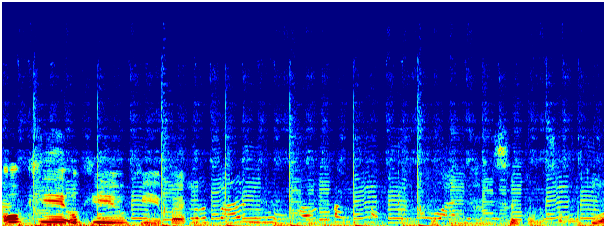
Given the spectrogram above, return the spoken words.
โอเค โอเค โอเค ไป ใส่กล่องสองตัว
